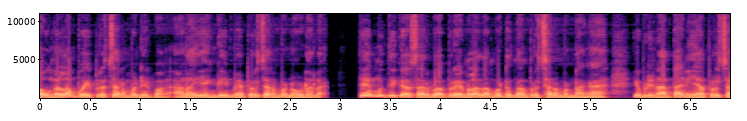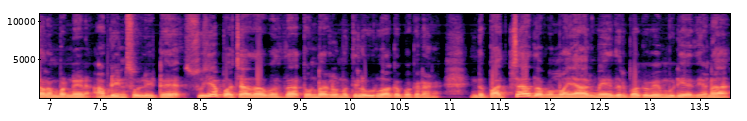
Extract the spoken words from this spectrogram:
அவங்கெல்லாம் போய் பிரச்சாரம் பண்ணியிருப்பாங்க. ஆனால் எங்கேயுமே பிரச்சாரம் பண்ண விடலை. தேமுதிக சார்பாக பிரேமலதா மட்டும்தான் பிரச்சாரம் பண்ணாங்க. இப்படி நான் தனியாக பிரச்சாரம் பண்ணேன் அப்படின்னு சொல்லிட்டு சுய பச்சாதாபத்தை தொண்டர்கள் மத்தியில் உருவாக்க பார்க்குறாங்க. இந்த பச்சாதாபம்லாம் யாருமே எதிர்பார்க்கவே முடியாது. ஏன்னா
